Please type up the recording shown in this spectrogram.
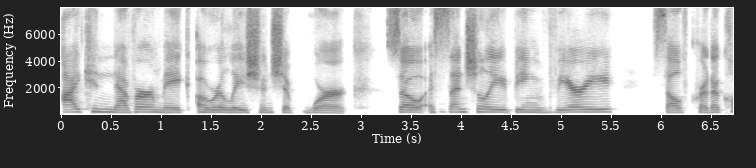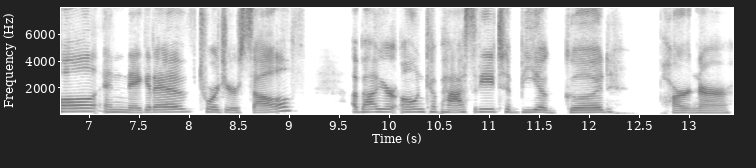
I can never make a relationship work. So, essentially, being very self critical and negative towards yourself about your own capacity to be a good partner.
